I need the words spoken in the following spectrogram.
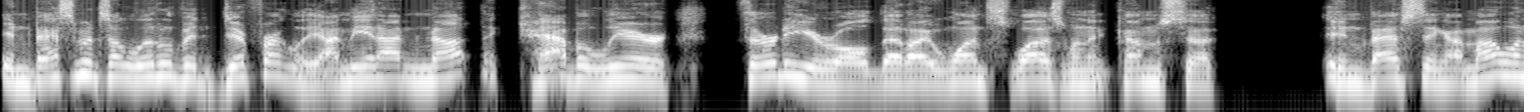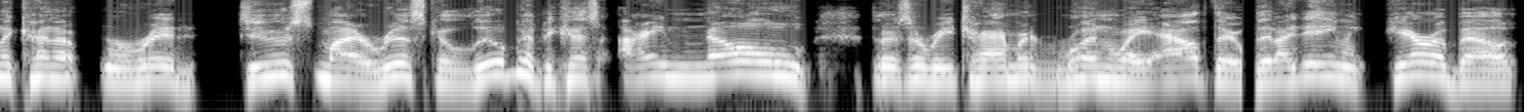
investments a little bit differently. I mean, I'm not the cavalier 30 year old that I once was when it comes to investing. I might want to kind of reduce my risk a little bit because I know there's a retirement runway out there that I didn't even care about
